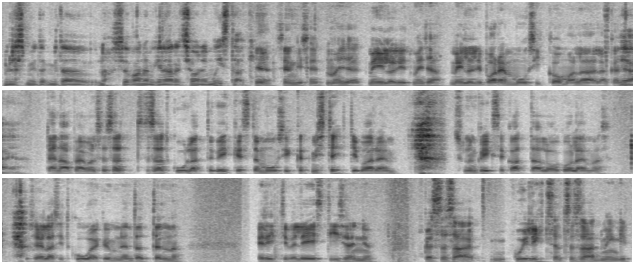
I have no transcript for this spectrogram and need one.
millest, mida, mida noh, see vanem generatsioon ei mõistagi. jah, see ongi see, et ma ei tea, et meil olid, ma ei tea, meil oli parem muusika omal ajal, aga Ja, ja. tänapäeval sa saad, sa saad kuulata kõike seda muusikat, mis tehti varem. sul on kõik see kataloog olemas. kui sa elasid kuuekümnendatel, noh, eriti veel Eestis on ju. kas sa saad, kui lihtsalt sa saad mingit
